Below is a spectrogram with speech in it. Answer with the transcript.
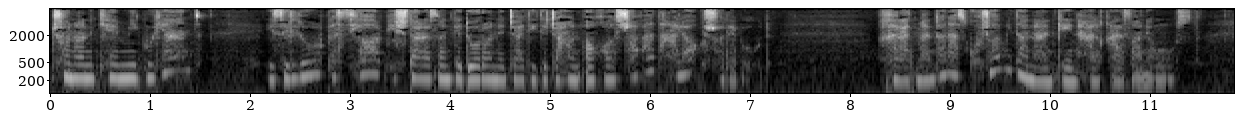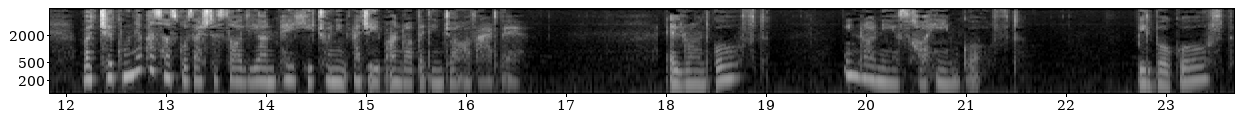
چنان که می‌گویند ایزیلدور بسیار بیشتر از آنکه دوران جدید جهان آغاز شود هلاک شده بود خردمندان از کجا می‌دانند که این حلقه از آن اوست؟ و چگونه پس از گذشت سالیان پیکی چنین عجیب آن را بدینجا آورده؟ الروند گفت این را نیز خواهیم گفت. بیلبو گفت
